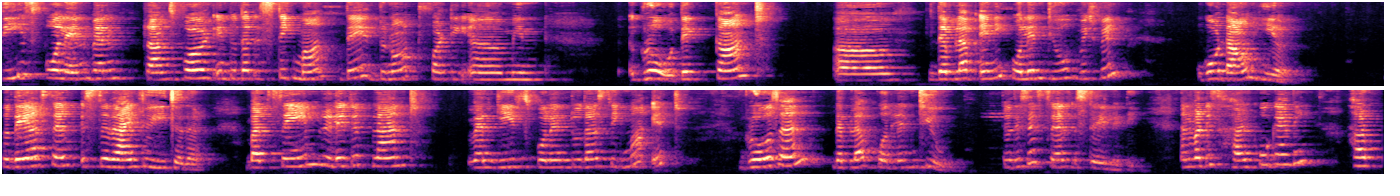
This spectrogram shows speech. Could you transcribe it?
these pollen when transferred into the stigma they do not uh, mean grow they can't uh, develop any pollen tube which will go down here so they are self-sterile to each other but same related plant when gives pollen to the stigma it grows and develop pollen tube. So this is self-sterility. And what is hercogamy? Her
